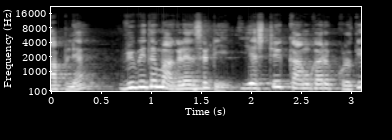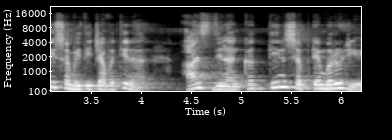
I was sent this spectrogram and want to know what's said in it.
आपल्या विविध मागण्यांसाठी एस टी कामगार कृती समितीच्या वतीनं आज दिनांक तीन सप्टेंबर रोजी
